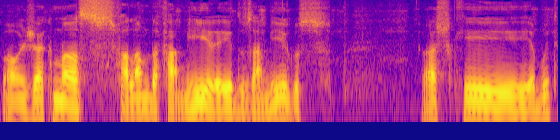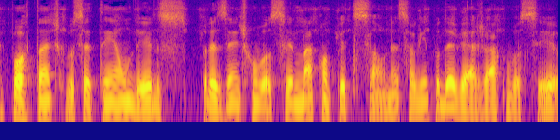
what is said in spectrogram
Bom, já que nós falamos da família e dos amigos, eu acho que é muito importante que você tenha um deles presente com você na competição, né? Se alguém puder viajar com você,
